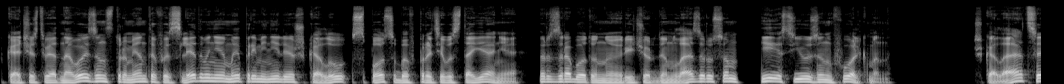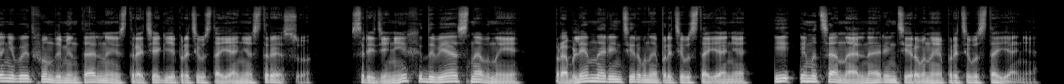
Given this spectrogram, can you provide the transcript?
В качестве одного из инструментов исследования мы применили шкалу способов противостояния, разработанную Ричардом Лазарусом и Сьюзен Фолькман, Шкала оценивает фундаментальные стратегии противостояния стрессу. Среди них две основные — проблемно-ориентированное противостояние и эмоционально-ориентированное противостояние.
